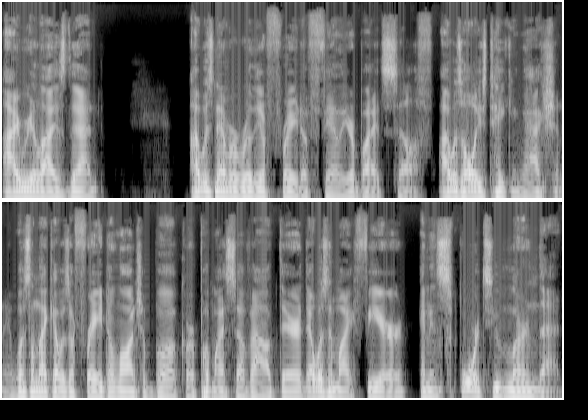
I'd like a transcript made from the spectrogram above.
I realized that I was never really afraid of failure by itself. I was always taking action. It wasn't like I was afraid to launch a book or put myself out there. That wasn't my fear. And in sports, you learn that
